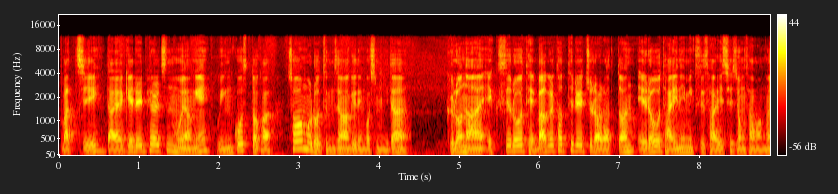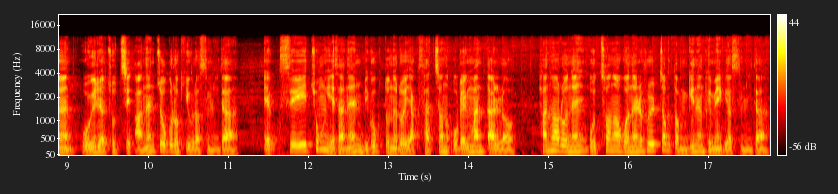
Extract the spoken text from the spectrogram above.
마치 날개를 펼친 모양의 윙코스터가 처음으로 등장하게 된 것입니다. 그러나 X로 대박을 터뜨릴 줄 알았던 애로 다이내믹스사의 재정 상황은 오히려 좋지 않은 쪽으로 기울었습니다. X의 총 예산은 미국 돈으로 약 4,500만 달러, 한화로는 5천억 원을 훌쩍 넘기는 금액이었습니다.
